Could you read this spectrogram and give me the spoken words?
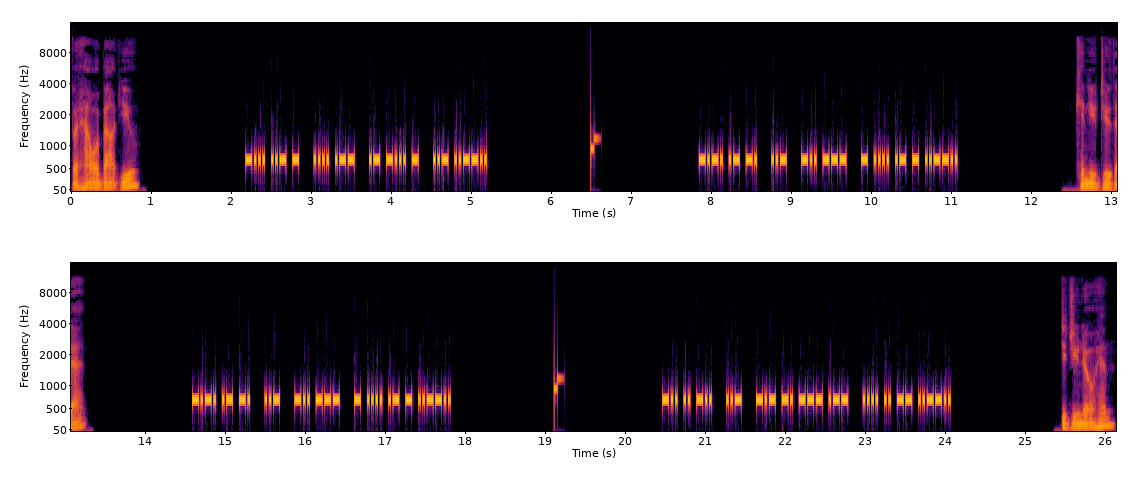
But how about you? Can you do that? Did you know him?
